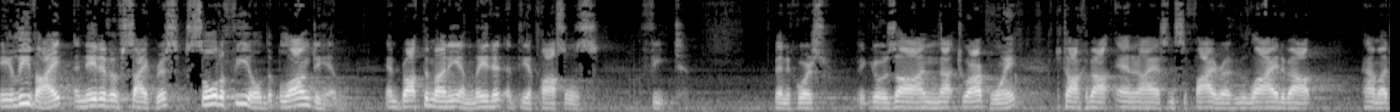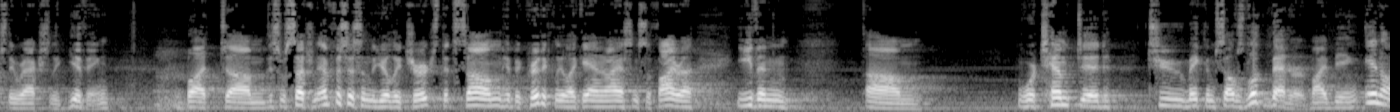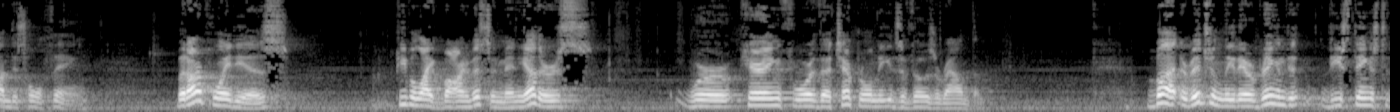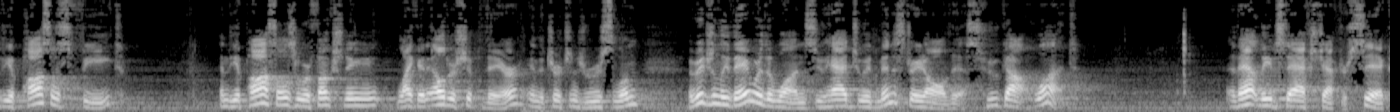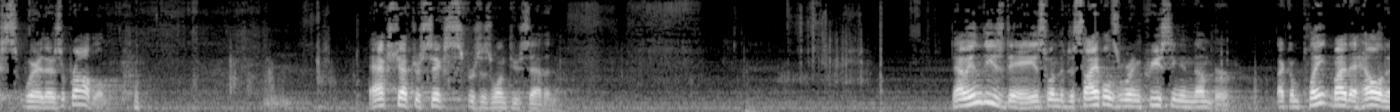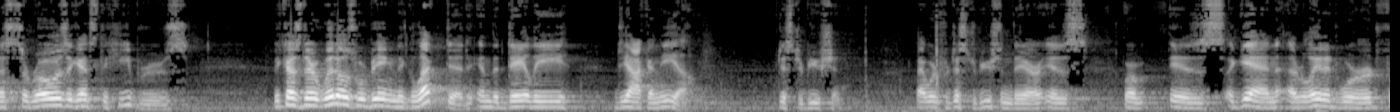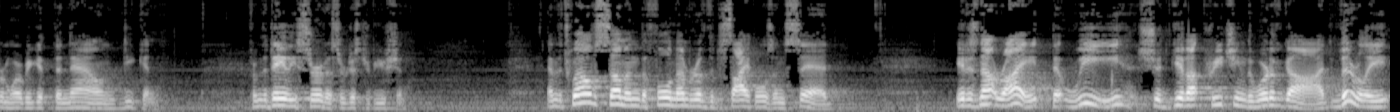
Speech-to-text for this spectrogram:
a Levite, a native of Cyprus, sold a field that belonged to him and brought the money and laid it at the apostles' feet. Then, of course, it goes on, not to our point, to talk about Ananias and Sapphira who lied about how much they were actually giving. But um, this was such an emphasis in the early church that some, hypocritically, like Ananias and Sapphira, even um, were tempted to make themselves look better by being in on this whole thing but our point is people like Barnabas and many others were caring for the temporal needs of those around them. But originally, they were bringing the, these things to the apostles' feet, and the apostles, who were functioning like an eldership there in the church in Jerusalem, originally they were the ones who had to administrate all this. Who got what? And that leads to Acts chapter 6, where there's a problem. Acts chapter 6, verses 1 through 7. Now, in these days, when the disciples were increasing in number, a complaint by the Hellenists arose against the Hebrews because their widows were being neglected in the daily diaconia, distribution. That word for distribution there is, is again, a related word from where we get the noun deacon, from the daily service or distribution. And the twelve summoned the full number of the disciples and said, It is not right that we should give up preaching the Word of God, literally,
